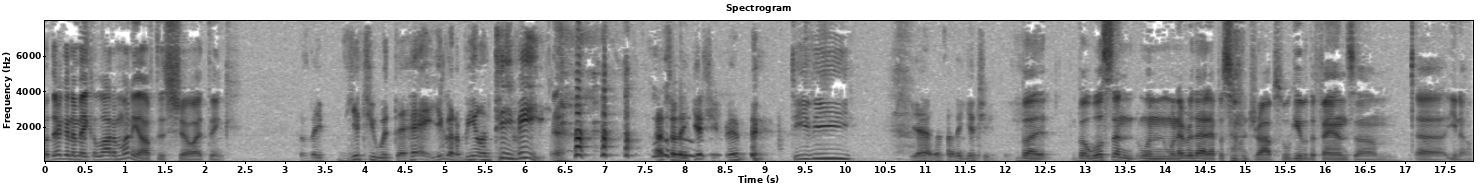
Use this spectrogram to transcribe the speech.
but they're gonna make a lot of money off this show, I think. Because they get you with the, hey, you're going to be on TV. that's how they get you, man. TV. yeah, that's how they get you. but but we'll send when whenever that episode drops, we'll give the fans um uh you know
